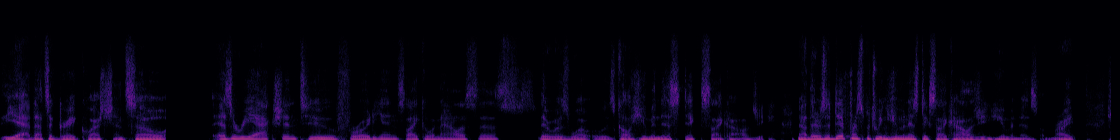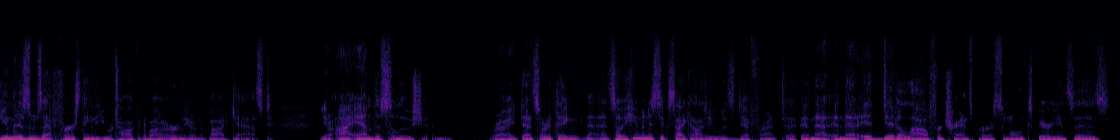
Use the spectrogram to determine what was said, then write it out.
Yeah, that's a great question. So, as a reaction to Freudian psychoanalysis, there was what was called humanistic psychology. Now, there's a difference between humanistic psychology and humanism, right? Humanism is that first thing that you were talking about earlier in the podcast. You know, I am the solution, right? That sort of thing. So, humanistic psychology was different in that, in that it did allow for transpersonal experiences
